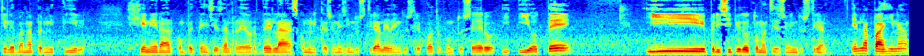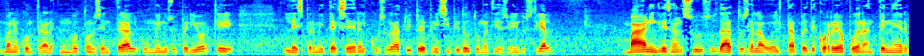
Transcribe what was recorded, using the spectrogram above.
que les van a permitir generar competencias alrededor de las comunicaciones industriales, la industria 4.0 y IoT y principios de automatización industrial. En la página van a encontrar un botón central, un menú superior que les permite acceder al curso gratuito de principios de automatización industrial. Van, ingresan sus, datos y a la vuelta pues, de correo podrán tener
